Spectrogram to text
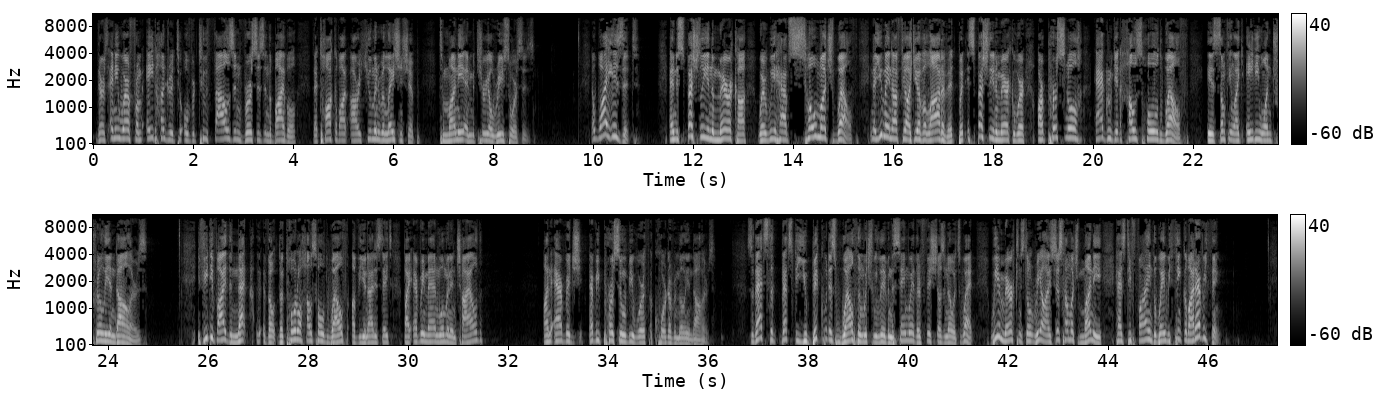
there's anywhere from 800 to over 2,000 verses in the Bible that talk about our human relationship to money and material resources. Now, why is it and especially in America where we have so much wealth. Now, you may not feel like you have a lot of it, but especially in America where our personal aggregate household wealth is something like $81 trillion. If you divide the net, the, the total household wealth of the United States by every man, woman, and child, on average, every person would be worth a quarter of a million dollars. So that's the, that's the ubiquitous wealth in which we live. In the same way that a fish doesn't know it's wet, we Americans don't realize just how much money has defined the way we think about everything.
